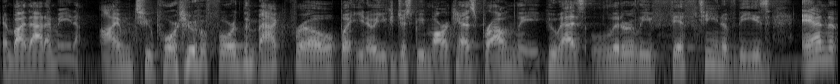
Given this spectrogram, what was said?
And by that I mean I'm too poor to afford the Mac Pro, but you know, you could just be Marques Brownlee, who has literally 15 of these and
